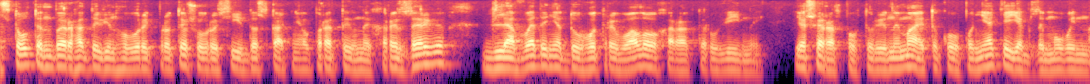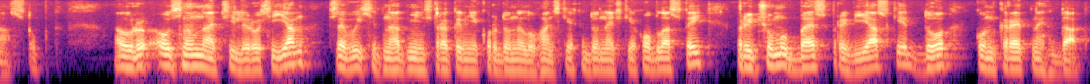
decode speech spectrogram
Столтенберга, де він говорить про те, що в Росії достатньо оперативних резервів для ведення довготривалого характеру війни. Я ще раз повторюю: немає такого поняття, як зимовий наступ. Основна ціль росіян це вихід на адміністративні кордони Луганських і Донецьких областей, причому без прив'язки до конкретних дат.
